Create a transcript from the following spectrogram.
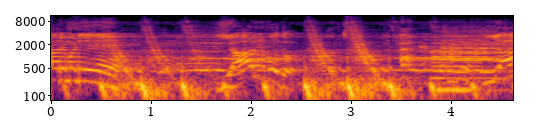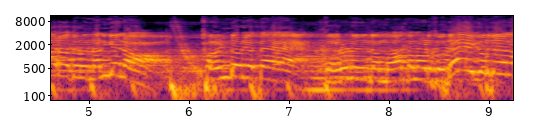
ನಾರಿಮಣಿ. ಯಾರಿರ್ಬೋದು ಯಾರಾದರೂ ನನ್ಗೇನೋ? ಕಂಡೋರ್ ಜೊತೆ ಕರುಣೆಯಿಂದ ಮಾತನಾಡಿಸುವುದೇ ಗುರುದೇನ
